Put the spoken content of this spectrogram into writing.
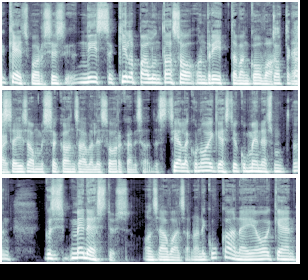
Cage Wars, siis niissä kilpailun taso on riittävän kova Totta kai. näissä isommissa kansainvälisissä organisaatioissa. Siellä kun oikeasti joku menestys, mutta kun siis menestys on se avainsana, niin kukaan ei ole oikein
